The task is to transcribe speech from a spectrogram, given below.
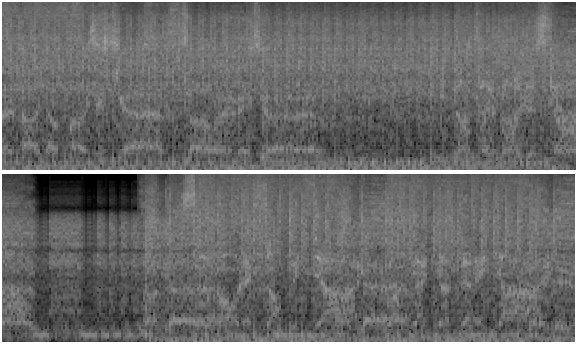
And I the position So anything Nothing but is young Again Simone is up and down Again the billy down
